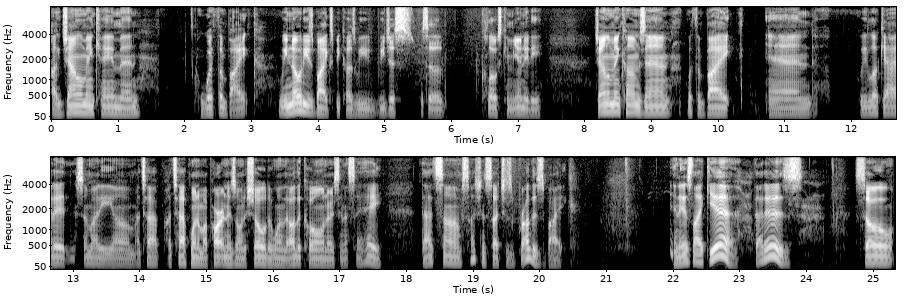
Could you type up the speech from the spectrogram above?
a gentleman came in with a bike. We know these bikes because we we just it's a close community. Gentleman comes in with a bike and we look at it. Somebody, um, I tap, I tap one of my partners on the shoulder, one of the other co-owners, and I say, "Hey, that's um such and such's brother's bike." And it's like, "Yeah, that is." So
